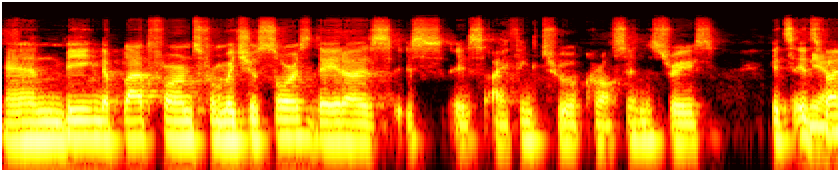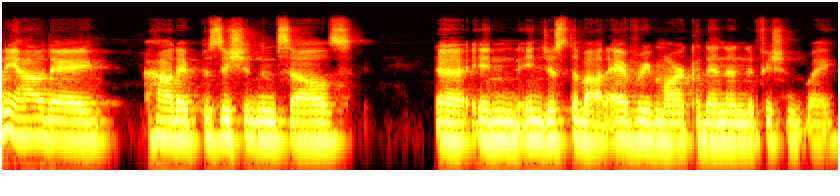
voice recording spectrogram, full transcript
and being the platforms from which you source data is is, is I think true across industries. It's it's yeah. funny how they how they position themselves uh, in in just about every market in an efficient way.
